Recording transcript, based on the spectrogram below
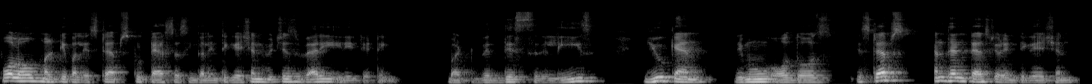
follow multiple steps to test a single integration, which is very irritating. But with this release, you can remove all those steps and then test your integration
